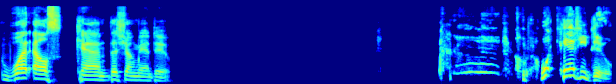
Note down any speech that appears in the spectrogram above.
What else can this young man do? What can't he do?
